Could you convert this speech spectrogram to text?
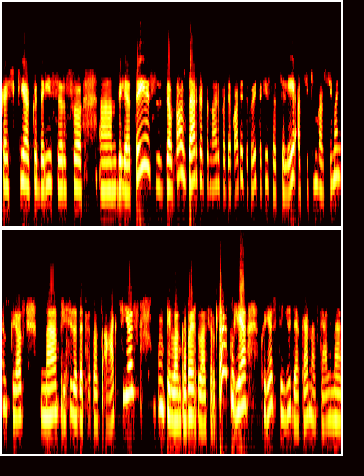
kažkiek darys ir su um, bilietais, dėl to aš dar kartą noriu padėkoti tikrai tokiai socialiai atsakingoms įmonėms, kurios, na, prisideda prie tos akcijos. Tai lankava Plas RT, kurie, kurie štai jų dėka mes galime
